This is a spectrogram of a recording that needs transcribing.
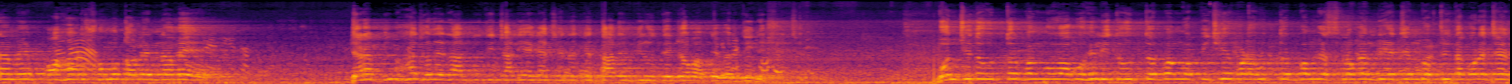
নামে, পাহাড় সমতলের নামে, যারা বিভাজনের রাজনীতি চালিয়ে গেছেন তাদের বিরুদ্ধে জবাব দেবার দিন এসেছে। বঞ্চিত উত্তরবঙ্গ, অবহেলিত উত্তরবঙ্গ, পিছিয়ে পড়া উত্তরবঙ্গের স্লোগান দিয়েছেন, বক্তৃতা করেছেন।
